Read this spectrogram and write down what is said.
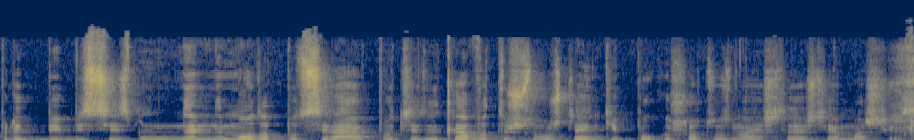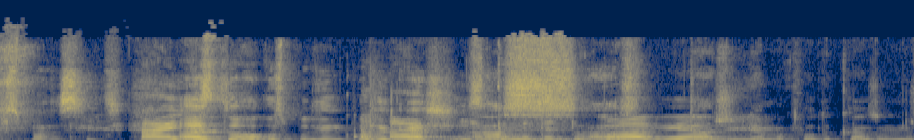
пред BBC. Не, не мога да подсиляваме противника, вътрешно въобще не ти пука, защото знаеш следващия матч е с Ман Сити. А, А, из... това господин, какво да а, кажеш? искам да добавя, Аз даже няма какво да казвам, но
